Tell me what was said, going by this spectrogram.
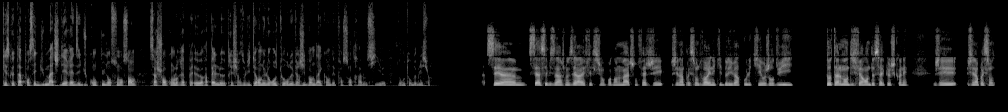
Qu'est-ce que tu as pensé du match des Reds et du contenu dans son ensemble, sachant qu'on le euh, rappelle, euh, très chers auditeurs, on a eu le retour de Virgil van Dijk en défense centrale aussi, euh, de retour de blessure. C'est assez bizarre. Je me faisais la réflexion pendant le match. En fait, j'ai l'impression de voir une équipe de Liverpool qui est aujourd'hui totalement différente de celle que je connais j'ai l'impression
